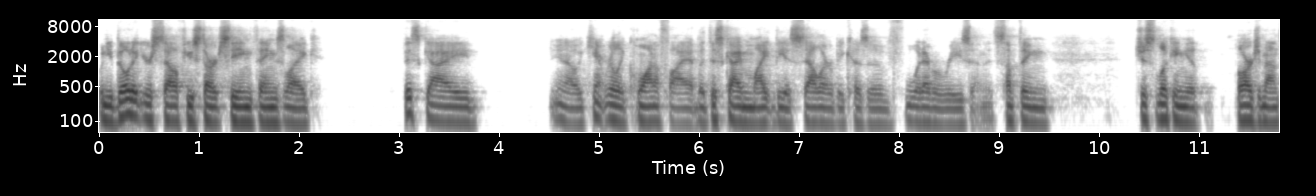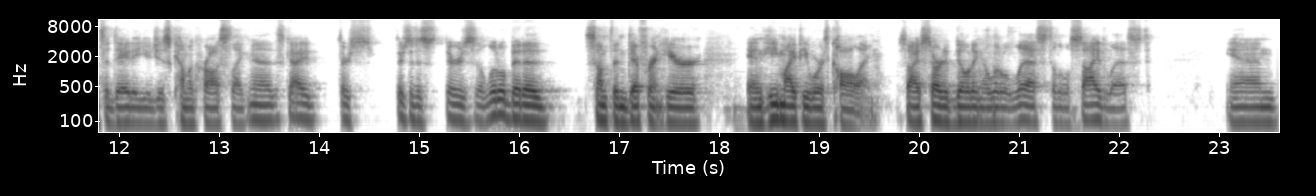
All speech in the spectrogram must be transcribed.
when you build it yourself, you start seeing things like this guy, you know, you can't really quantify it, but this guy might be a seller because of whatever reason. It's something just looking at large amounts of data, you just come across like, nah, this guy, there's there's a there's a little bit of something different here, and he might be worth calling. So I started building a little list, a little side list, and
